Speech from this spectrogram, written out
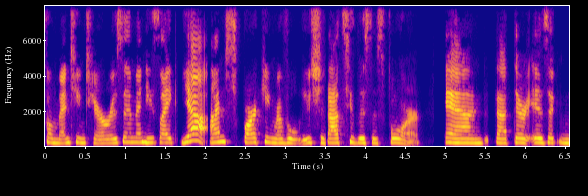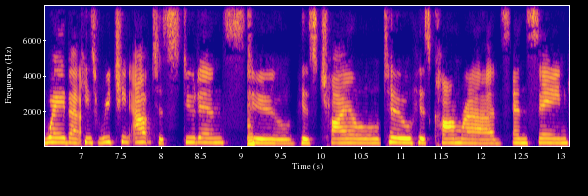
fomenting terrorism. And he's like, yeah, I'm sparking revolution. That's who this is for and that there is a way that he's reaching out to students, mm. to his child, to his comrades, and saying,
